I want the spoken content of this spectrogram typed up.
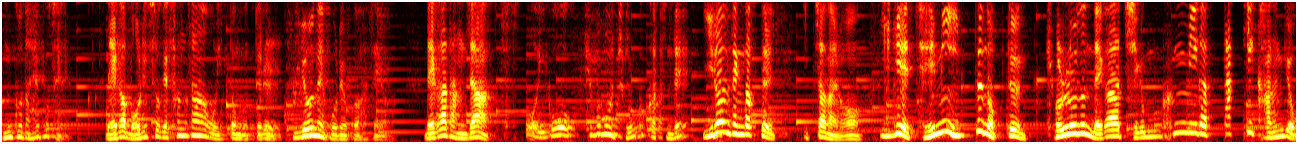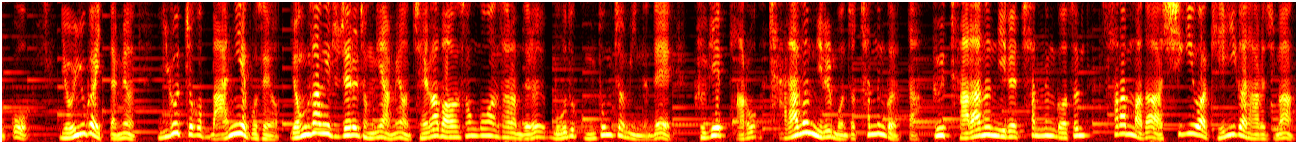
아무거나 해보세요. 내가 머릿속에 상상하고 있던 것들을 구현해 보려고 하세요. 내가 당장 어 이거 해보면 좋을 것 같은데 이런 생각들 있잖아요. 이게 재미있든 없든 결론은 내가 지금 흥미가 딱히 가는 게 없고 여유가 있다면 이것저것 많이 해보세요. 영상의 주제를 정리하면 제가 봐온 성공한 사람들은 모두 공통점이 있는데 그게 바로 잘하는 일을 먼저 찾는 거였다. 그 잘하는 일을 찾는 것은 사람마다 시기와 계기가 다르지만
